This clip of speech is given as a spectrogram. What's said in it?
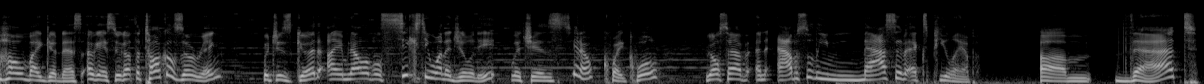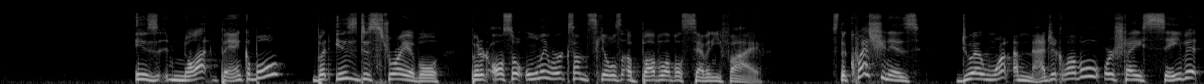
Oh my goodness. Okay, so we got the TokKul ring, which is good. I am now level 61 agility, which is, you know, quite cool. We also have an absolutely massive XP lamp. Um, that is not bankable, but is destroyable, but it also only works on skills above level 75. So the question is, do I want a magic level or should I save it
